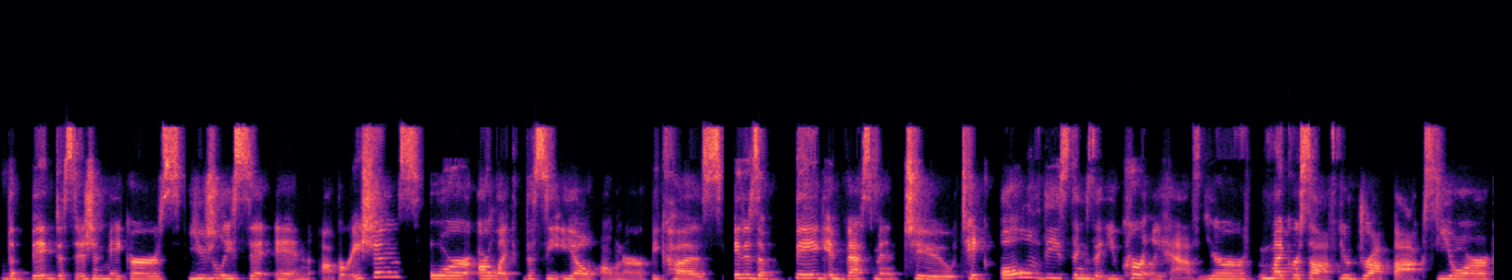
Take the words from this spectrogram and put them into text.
the big decision makers usually sit in operations or are like the CEO owner because it is a big investment to take all of these things that you currently have your Microsoft, your Dropbox, your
